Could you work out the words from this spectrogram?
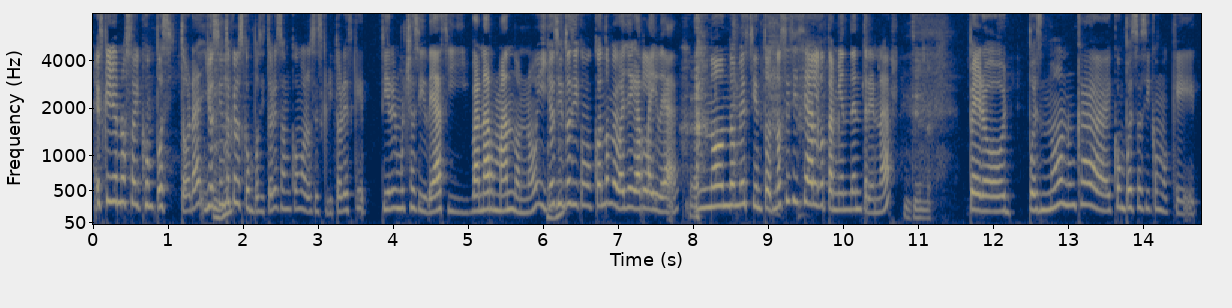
es que yo no soy compositora, yo siento que los compositores son como los escritores que tienen muchas ideas y van armando, ¿no? Y yo siento así como, ¿cuándo me va a llegar la idea? No, no me siento, no sé si sea algo también de entrenar. Entiendo. Pero, pues no, nunca he compuesto así como que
